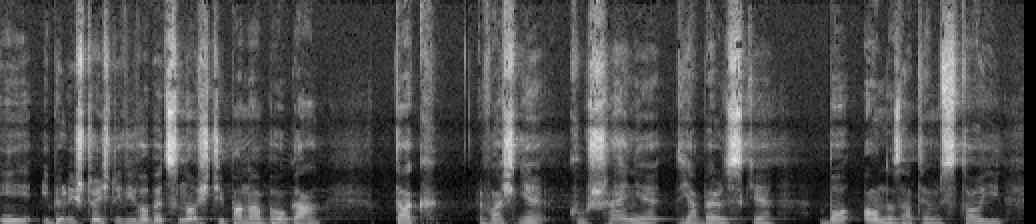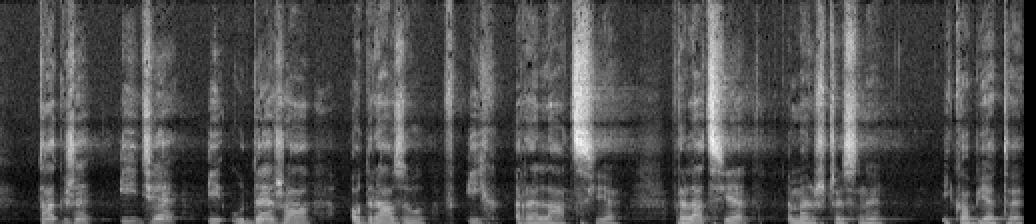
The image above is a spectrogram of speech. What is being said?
i, i byli szczęśliwi w obecności Pana Boga, tak właśnie kuszenie diabelskie, bo On za tym stoi, także idzie i uderza od razu w ich relacje, w relacje mężczyzny i kobiety.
